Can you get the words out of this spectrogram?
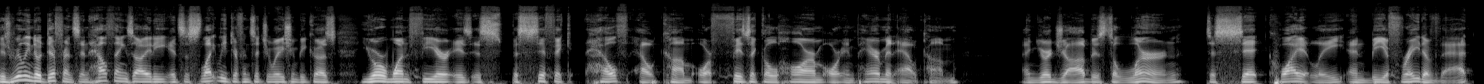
there's really no difference in health anxiety. It's a slightly different situation because your one fear is a specific health outcome or physical harm or impairment outcome. And your job is to learn to sit quietly and be afraid of that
